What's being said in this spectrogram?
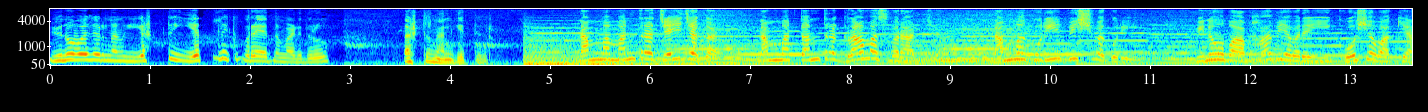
ವಿನೋಬಾಜಿಯವರು ನನಗೆ ಎಷ್ಟು ಎತ್ತಲಿಕ್ಕೆ ಪ್ರಯತ್ನ ಮಾಡಿದರು, ಅಷ್ಟು ಎತ್ತಿದ್ರು. ನಮ್ಮ ಮಂತ್ರ ಜೈ ಜಗತ್ ನಮ್ಮ ತಂತ್ರ ಗ್ರಾಮ ಸ್ವರಾಜ್ಯ, ನಮ್ಮ ಗುರಿ ವಿಶ್ವ ಗುರಿ. ವಿನೋಬಾ ಭಾವಿಯವರ ಈ ಘೋಷವಾಕ್ಯ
